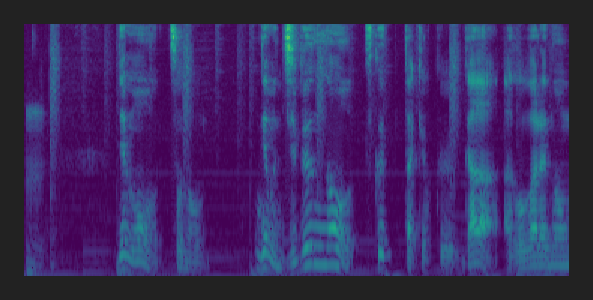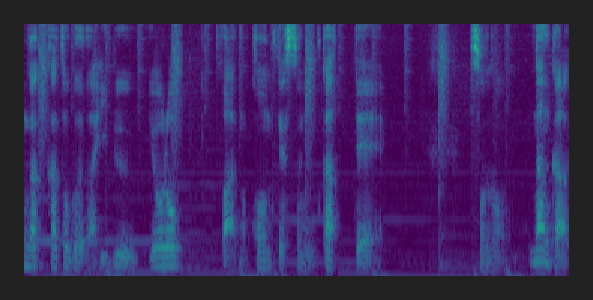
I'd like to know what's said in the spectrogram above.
うんでもそのでも自分の作った曲が憧れの音楽家とかがいるヨーロッパのコンテストに受かってそのなんか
